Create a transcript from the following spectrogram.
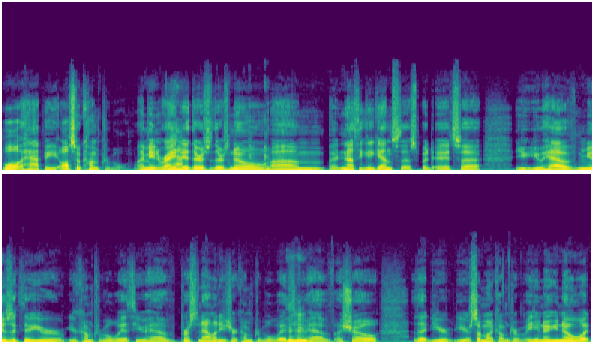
Well, happy, also comfortable. I mean, right? Yeah. There's there's no um, nothing against this, but it's uh, you you have music that you're you're comfortable with. You have personalities you're comfortable with. Mm-hmm. You have a show that you're you're somewhat comfortable. You know, you know what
